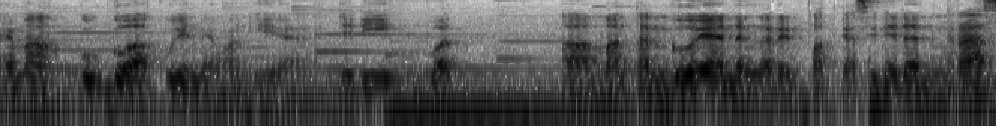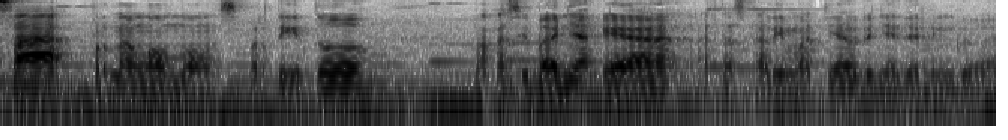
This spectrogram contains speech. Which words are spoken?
emang aku gue akuin emang iya jadi buat uh, mantan gue yang dengerin podcast ini dan ngerasa pernah ngomong seperti itu makasih banyak ya atas kalimatnya udah nyadarin gue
